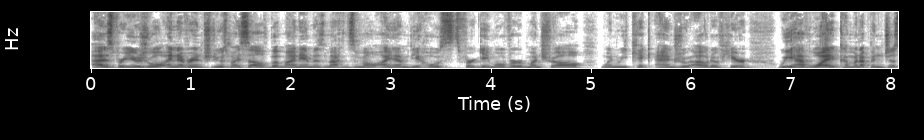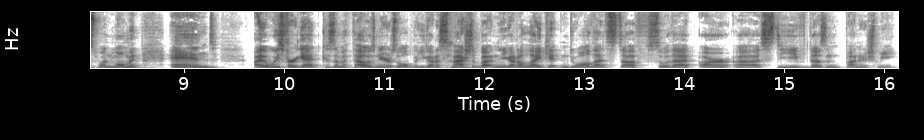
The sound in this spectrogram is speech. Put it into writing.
As per usual, I never introduce myself, but my name is Marc Dumont. I am the host for Game Over Montreal when we kick Andrew out of here. We have Wyatt coming up in just one moment. And I always forget because I'm a thousand years old, but you got to smash the button, you got to like it, and do all that stuff so that our uh, Steve doesn't punish me.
